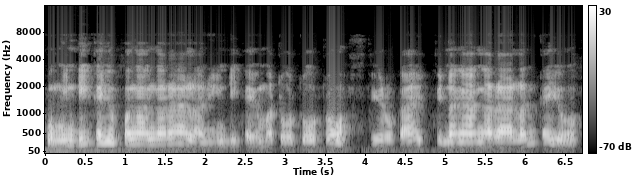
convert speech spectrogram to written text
kung hindi kayo pangangaralan, hindi kayo matututo. Pero kahit pinangangaralan kayo,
